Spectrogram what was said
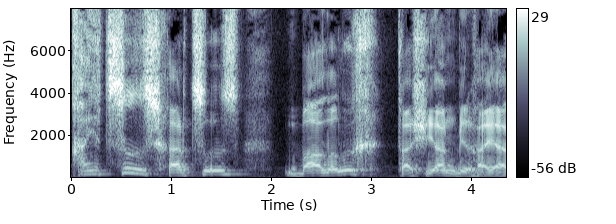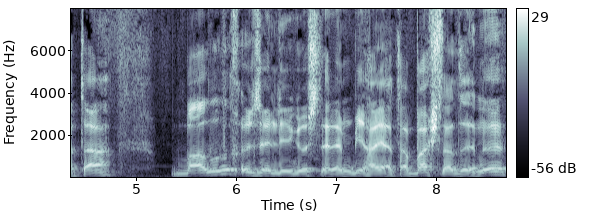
kayıtsız şartsız bağlılık taşıyan bir hayata, bağlılık özelliği gösteren bir hayata başladığını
